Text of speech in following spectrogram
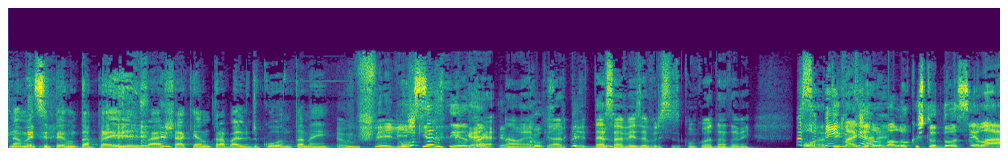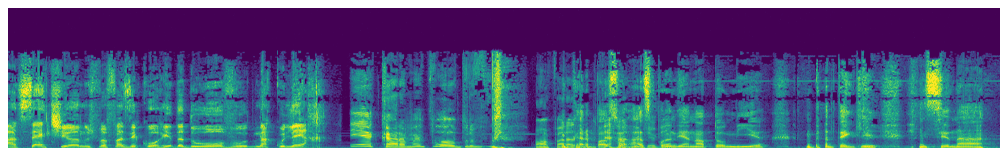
Não, mas se perguntar pra ele, ele vai achar que é um trabalho de corno também. É um feliz Com que. certeza, É, cara, não, é com pior que dessa vez eu preciso concordar também. Mas Porra, tu imagina cara, o maluco estudou, sei lá, sete anos pra fazer corrida do ovo na colher. É, cara, mas pô. Pro... Uma O cara passou raspando em anatomia pra ter que ensinar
